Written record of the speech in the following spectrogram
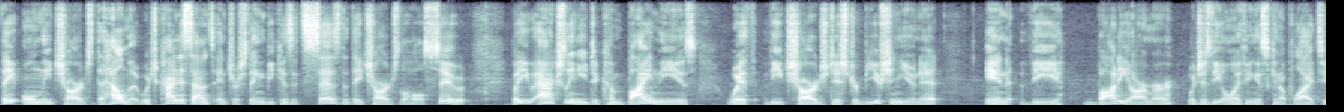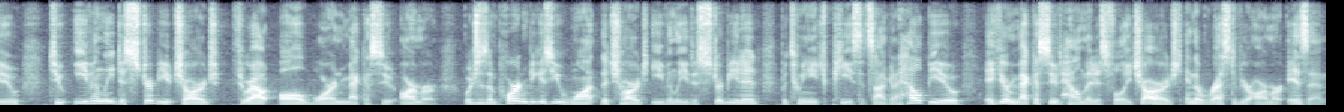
they only charge the helmet, which kind of sounds interesting because it says that they charge the whole suit, but you actually need to combine these with the charge distribution unit in the body armor, which is the only thing this can apply to, to evenly distribute charge throughout all worn MekaSuit armor, which is important because you want the charge evenly distributed between each piece. It's not going to help you if your MekaSuit helmet is fully charged and the rest of your armor isn't.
